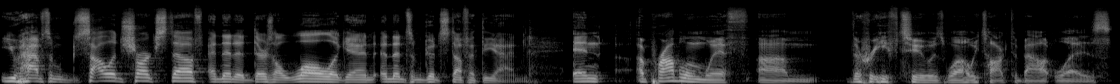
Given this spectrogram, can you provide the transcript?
you have some solid shark stuff, and then it, there's a lull again, and then some good stuff at the end. And a problem with um, the Reef too, as well, we talked about was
